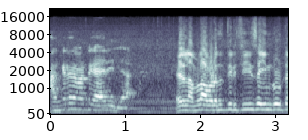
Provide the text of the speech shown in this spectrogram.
അങ്ങനെ പറഞ്ഞിട്ട് കാര്യമില്ല. നമ്മൾ അവിടെ നിന്ന് തിരിച്ച് ഈ സെയിം റൂട്ട്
